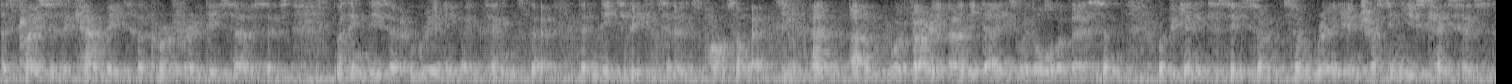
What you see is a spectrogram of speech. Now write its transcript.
as close as it can be to the periphery of these services. I think these are really big things that, that need to be considered as part of it. Mm. And um, we're very early days with all of this, and we're beginning to see some, some really interesting use cases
